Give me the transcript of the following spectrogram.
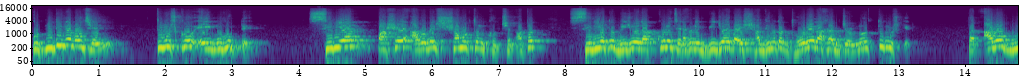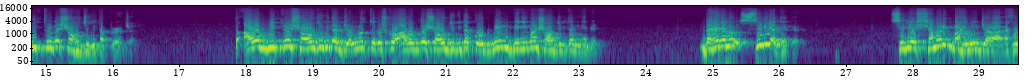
কূটনীতিকরা বলছেন, তুরস্ক এই মুহূর্তে সিরিয়ার পাশে আরবের সমর্থন খুঁজছেন, অর্থাৎ সিরিয়া তো বিজয় লাভ করেছেন এখন এই বিজয় বা এই স্বাধীনতা ধরে রাখার জন্য তুরস্কের তার আরব মিত্রদের সহযোগিতা প্রয়োজন। তো আরব মিত্রের সহযোগিতার জন্য তুরস্ক আরবদের সহযোগিতা করবেন, বিনিময় সহযোগিতা নেবেন। দেখা গেল সিরিয়া থেকে। সিরিয়ার সামরিক বাহিনী যারা এখন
